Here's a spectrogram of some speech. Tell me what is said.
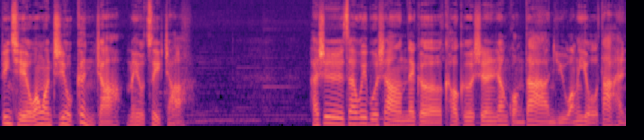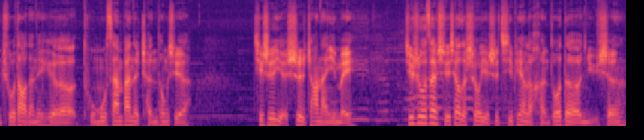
并且往往只有更渣，没有最渣。”还是在微博上那个靠歌声让广大女网友大喊出道的那个土木三班的陈同学，其实也是渣男一枚。据说在学校的时候也是欺骗了很多的女生。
